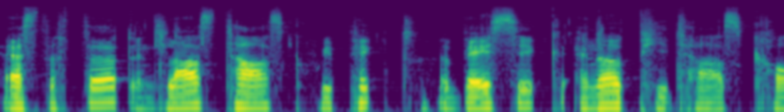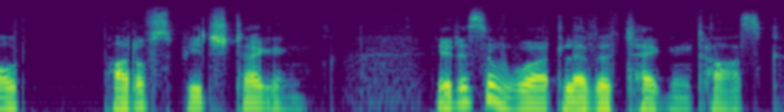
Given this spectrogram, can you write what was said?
As the third and last task, we picked a basic NLP task called part-of-speech tagging. It is a word-level tagging task,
